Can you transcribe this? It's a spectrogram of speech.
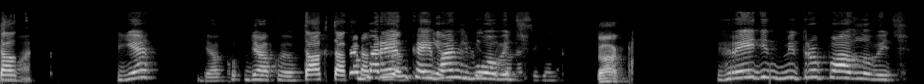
Так. Немає. Є? Дякую. Дякую. Так, так. Є, є, Іван є, Львович. Світлана Сергіївна. Так, Грейдін Дмитро Павлович.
